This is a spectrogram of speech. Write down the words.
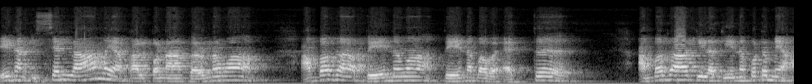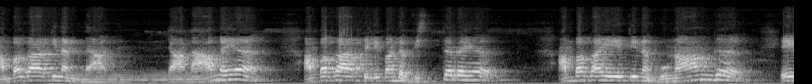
එහෙනම් ඉස්සෙල්ලාම එයා කල්පනා කරනවා අඹගා පේනවා පේන බව ඇත්ත. අඹගා කියලා කියනකොට මේ අඹගා කියන නාමය අඹගා පිළිබඳ විස්තරය අඹගායේ තියෙන ගුණාංග ඒ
